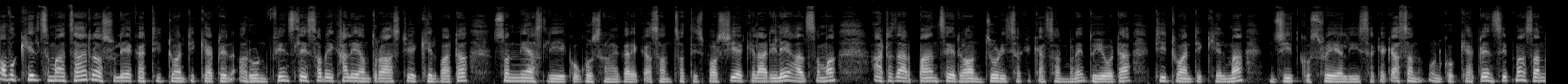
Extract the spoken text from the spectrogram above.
अब खेल समाचार र अस्ट्रेलियाका टी ट्वेन्टी क्याप्टेन अरूण फिन्सले सबै खाले अन्तर्राष्ट्रिय खेलबाट सन्यास लिएको घोषणा गरेका छन्। छत्तीस वर्षीय खेलाडीले हालसम्म आठ हजार पाँच सय रन जोडिसकेका छन् भने दुईवटा टी ट्वेन्टी खेलमा जितको श्रेय लिइसकेका छन्। उनको क्याप्टेनसिपमा सन्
